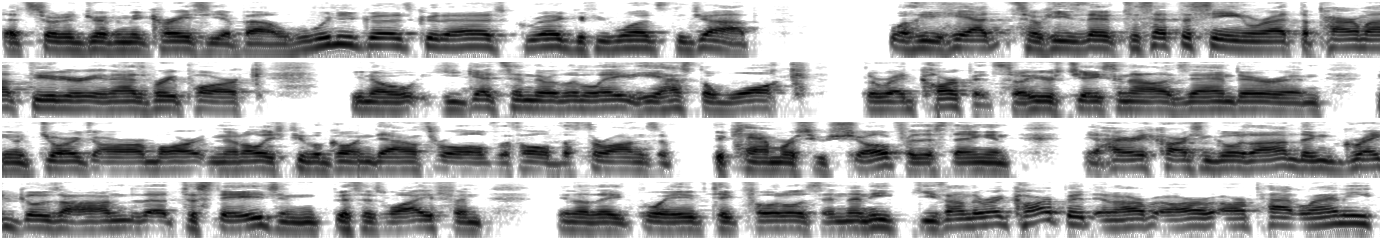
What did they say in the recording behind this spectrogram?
that's sort of driven me crazy about when are you guys going to ask Greg if he wants the job. Well, he had so he's there to set the scene. We're at the Paramount Theater in Asbury Park you know, he gets in there a little late. He has to walk the red carpet. So here's Jason Alexander and, you know, George R. R. Martin and all these people going down through all with all the throngs of the cameras who show up for this thing. And you know, Harry Carson goes on, then Greg goes on to stage and with his wife and, you know, they wave, take photos. And then he, he's on the red carpet and our, our, our Pat Lanny,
